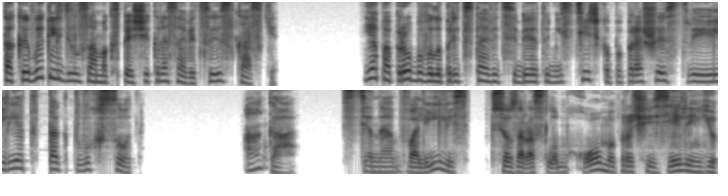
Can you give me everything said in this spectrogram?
так и выглядел замок спящей красавицы из сказки? Я попробовала представить себе это местечко по прошествии лет так двухсот. Ага, стены обвалились, все заросло мхом и прочей зеленью,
